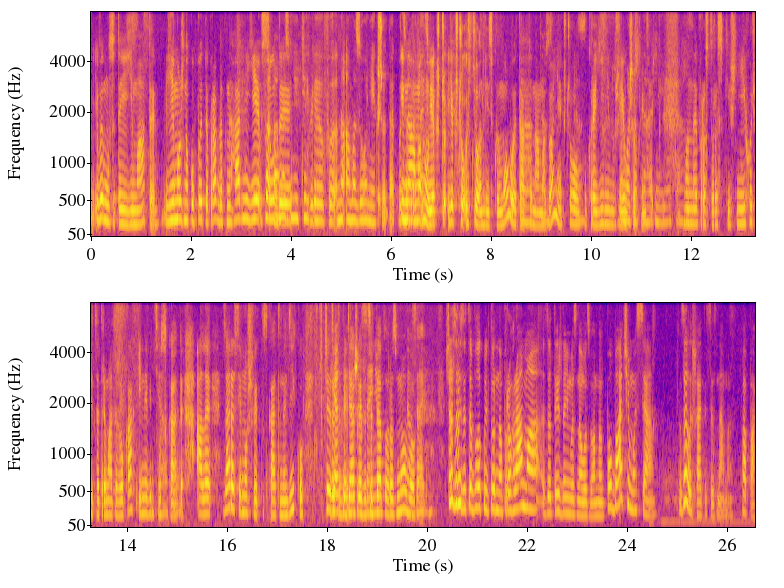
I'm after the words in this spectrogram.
і ви мусите її мати. Її можна купити, правда? Книгарні є В всюди. Амазоні тільки в на Амазоні, якщо так, бо І це на Ама- ну, якщо, якщо ось цю англійською мовою, так, Так, то на так, Амазоні, якщо так. в Україні вже є вже так. Вони просто розкішні. Її хочеться тримати в руках і не відпускати. Дякую. Але зараз я можу відпускати Надійку. Щиро Дякую тобі дякую за цю теплу розмову. Навзаєм. Що ж, друзі, це була культурна програма. За тиждень ми знову з вами побачимося. Залишайтеся з нами, Па-па!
